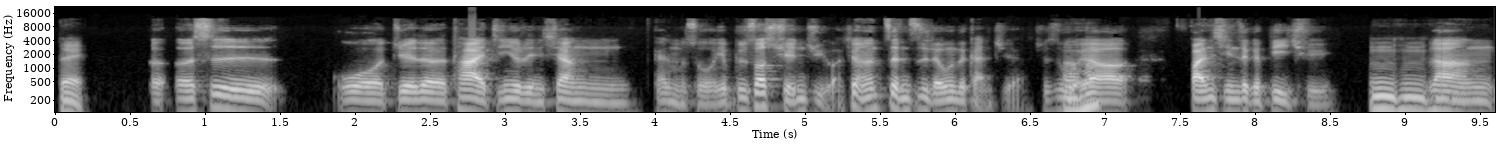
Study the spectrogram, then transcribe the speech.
对。而而是我觉得他已经有点像该怎么说，也不是说选举吧，就好像政治人物的感觉，就是我要翻新这个地区，嗯哼，让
